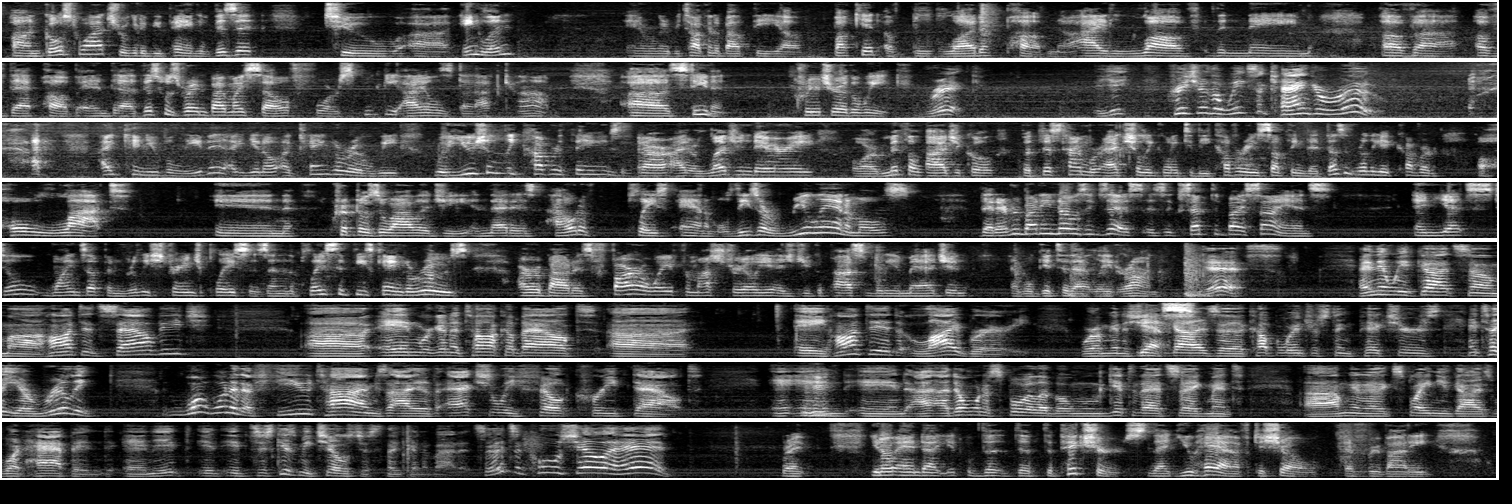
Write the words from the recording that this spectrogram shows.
on Ghostwatch, we're going to be paying a visit to uh, England, and we're going to be talking about the uh, Bucket of Blood pub. Now, I love the name of uh, of that pub, and uh, this was written by myself for SpookyIsles.com. Uh, Stephen, creature of the week. Rick, you, creature of the week's a kangaroo. I, can you believe it? You know, a kangaroo. We we usually cover things that are either legendary or mythological, but this time we're actually going to be covering something that doesn't really get covered a whole lot in cryptozoology, and that is out of place animals. These are real animals that everybody knows exist, is accepted by science, and yet still winds up in really strange places. And the place that these kangaroos are about as far away from Australia as you could possibly imagine, and we'll get to that later on. Yes. And then we've got some uh, haunted salvage, uh, and we're going to talk about uh, a haunted library where I'm going to show yes. you guys a couple interesting pictures and tell you a really one, one of the few times I have actually felt creeped out and mm-hmm. and, I, I, don't want to spoil it, but when we get to that segment, uh, I'm going to explain to you guys what happened, and it, it it just gives me chills just thinking about it. So it's a cool show ahead. Right, you know, and uh, the, the the pictures that you have to show everybody,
